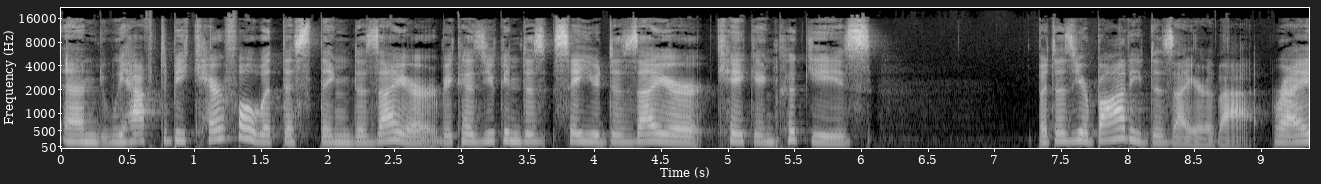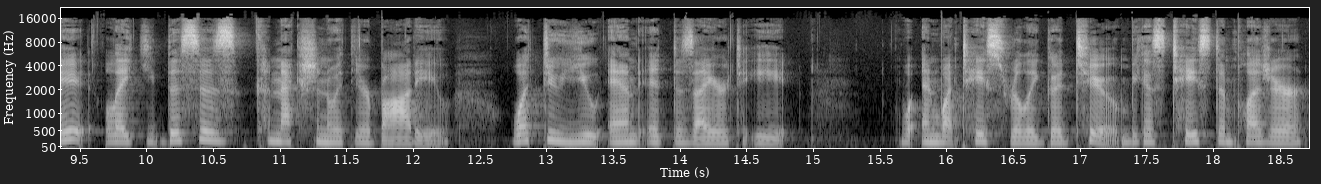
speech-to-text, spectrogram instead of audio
And we have to be careful with this thing, desire, because you can des- say you desire cake and cookies, but does your body desire that, right? Like this is connection with your body. What do you and it desire to eat? And what tastes really good too, because taste and pleasure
